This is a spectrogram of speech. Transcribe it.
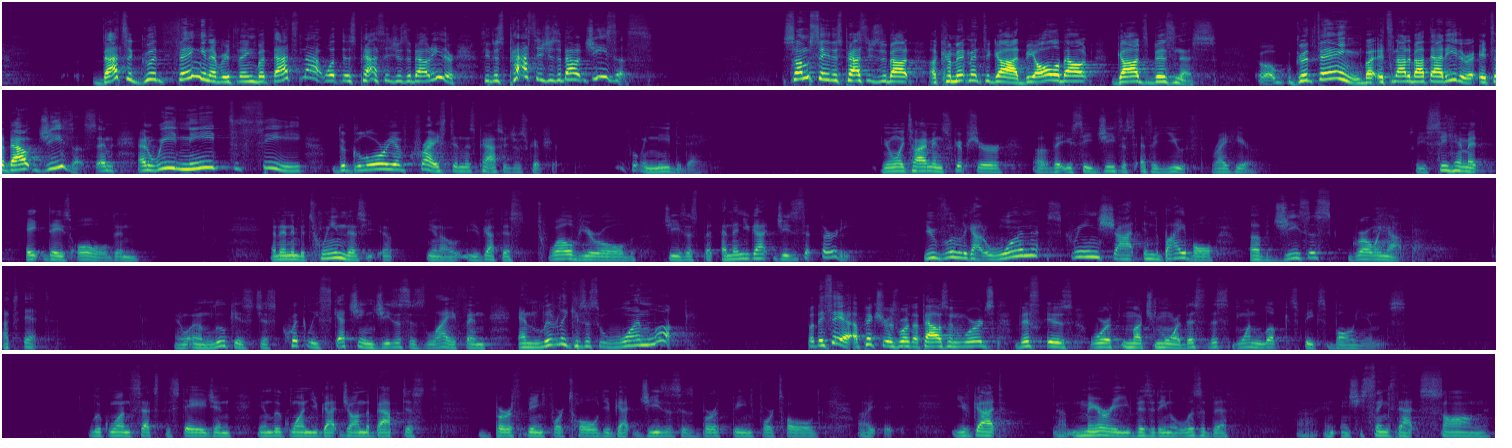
that's a good thing and everything, but that's not what this passage is about either. See, this passage is about Jesus. Some say this passage is about a commitment to God, be all about God's business. Good thing, but it's not about that either. It's about Jesus. And, and we need to see the glory of Christ in this passage of Scripture. That's what we need today. The only time in Scripture uh, that you see Jesus as a youth, right here. So you see him at eight days old, and, and then in between this, you, uh, you know, you've got this 12 year old Jesus, but, and then you got Jesus at 30. You've literally got one screenshot in the Bible of Jesus growing up. That's it. And, and Luke is just quickly sketching Jesus' life and, and literally gives us one look. But they say a picture is worth a thousand words. This is worth much more. This, this one look speaks volumes. Luke 1 sets the stage, and in Luke 1, you've got John the Baptist's birth being foretold. You've got Jesus' birth being foretold. Uh, you've got uh, Mary visiting Elizabeth, uh, and, and she sings that song.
